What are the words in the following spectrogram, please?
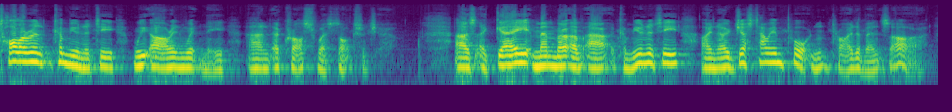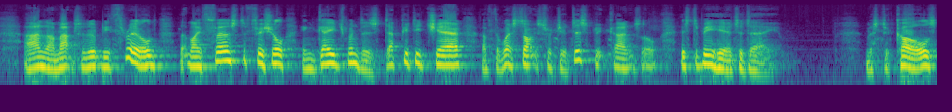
tolerant community we are in Witney and across West Oxfordshire. As a gay member of our community, I know just how important Pride events are. And I'm absolutely thrilled that my first official engagement as Deputy Chair of the West Oxfordshire District Council is to be here today. Mr. Coles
